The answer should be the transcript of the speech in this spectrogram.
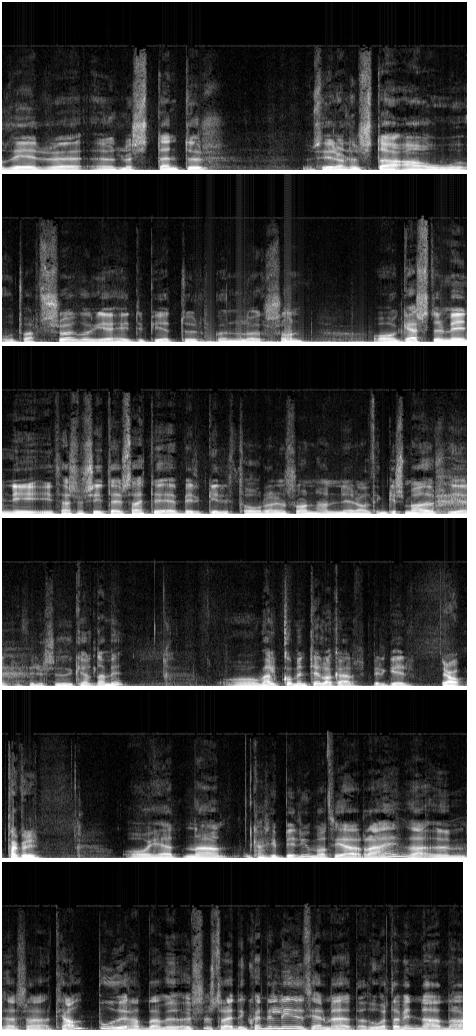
Góðir uh, hlustendur, þið er að hlusta á útvarpsögu, ég heiti Pétur Gunnlaugsson og gestur minn í, í þessum sítæðistætti er Birgir Þórarinsson, hann er alþingismadur hér fyrir Suðukjaldami og velkomin til okkar Birgir. Já, takk fyrir. Og hérna, kannski byrjum á því að ræða um þessa tjaldbúðir hérna með Össustrætin, hvernig líður þér með þetta? Þú ert að vinna þarna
